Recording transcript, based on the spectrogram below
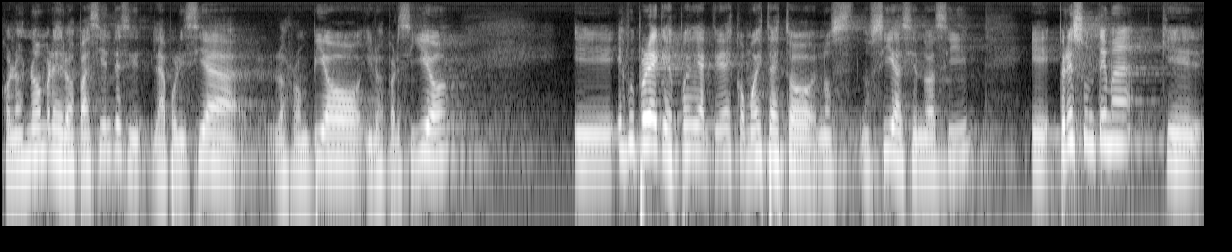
con los nombres de los pacientes y la policía los rompió y los persiguió. Eh, es muy probable que después de actividades como esta esto nos, siga siendo así, eh, pero es un tema que,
